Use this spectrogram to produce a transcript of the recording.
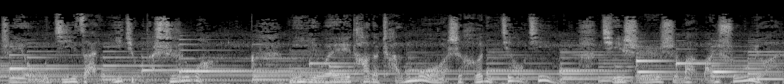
只有积攒已久的失望。你以为他的沉默是和你较劲，其实是慢慢疏远。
